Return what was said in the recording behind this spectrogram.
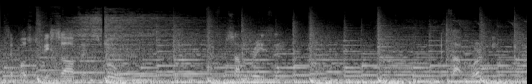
It's supposed to be soft and smooth. For some reason, it's not working.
